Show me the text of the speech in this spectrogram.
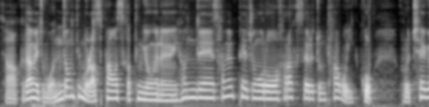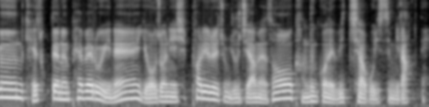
자, 그 다음에 좀 원정팀 뭐 라스파마스 같은 경우에는 현재 3연패 중으로 하락세를 좀 타고 있고, 그리고 최근 계속되는 패배로 인해 여전히 18위를 좀 유지하면서 강등권에 위치하고 있습니다. 네.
